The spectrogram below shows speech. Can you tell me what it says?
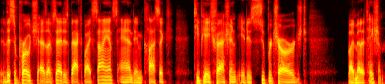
This approach, as I've said, is backed by science and in classic TPH fashion, it is supercharged by meditation.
